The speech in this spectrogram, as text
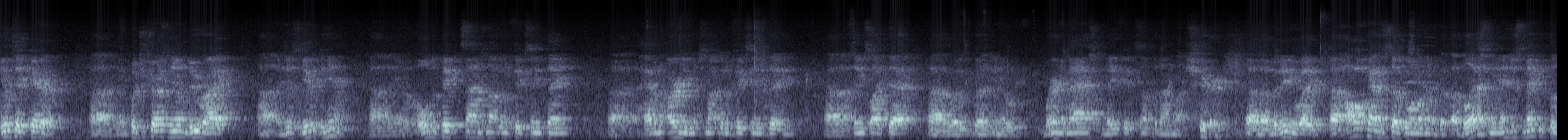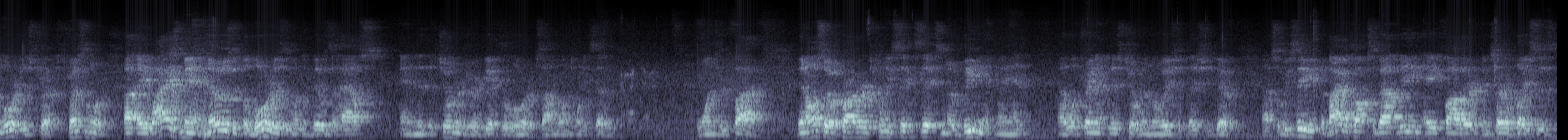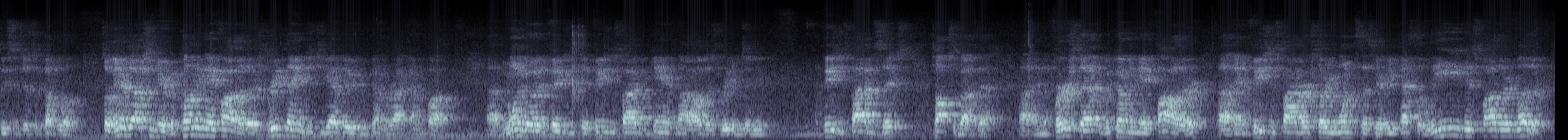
he'll take care of it. Uh, put your trust in Him, do right, uh, and just give it to Him. Uh, you know, holding a picket sign's not going to fix anything. Uh, having an argument's not going to fix anything. Uh, things like that. Uh, but, but, you know, wearing a mask may fix something. I'm not sure. but anyway, all kinds of stuff going on there. But a blessed man just maketh the Lord his trust. Trust the Lord. a wise man knows that the Lord is the one that builds the house, and that the children are a gift of the Lord. Psalm 127, 1 through 5. Then also Proverbs 26, 6, an obedient man uh, will train up his children in the way that they should go. Uh, so we see the Bible talks about being a father in several places. This is just a couple of them. So introduction here, becoming a father. There's three things that you got to do to become the right kind of father. Uh, if you want to go to Ephesians, Ephesians 5, you can. If not, I'll just read them to you. Ephesians 5 and 6 talks about that. Uh, and the first step of becoming a father, uh, in Ephesians 5 verse 31, it says here, he has to leave his father and mother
